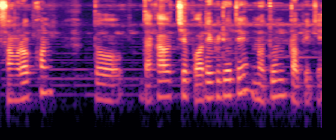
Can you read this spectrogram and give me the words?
সংরক্ষণ। তো দেখা হচ্ছে পরের ভিডিওতে নতুন টপিকে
